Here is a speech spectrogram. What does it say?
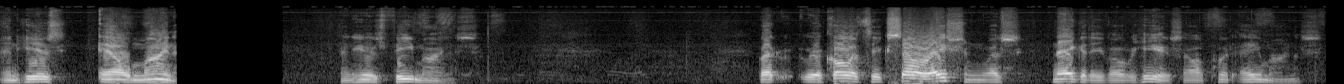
and here's L minus, and here's V minus. But recall that the acceleration was negative over here, so I'll put A minus.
